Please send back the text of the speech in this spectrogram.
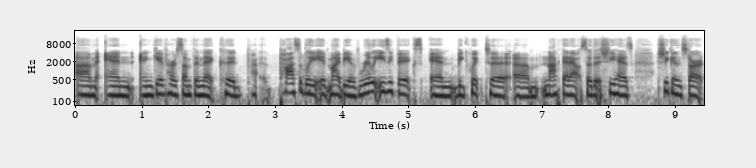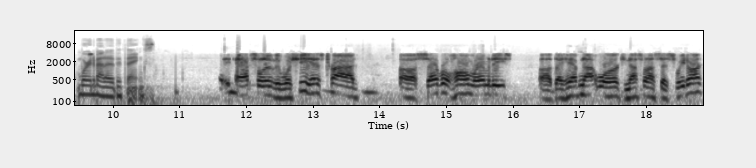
um, and and give her something that could possibly it might be a really easy fix and be quick to um, knock that out, so that she has she can start worrying about other things. Absolutely. Well, she has tried uh, several home remedies uh, they have not worked, and that's when I said, sweetheart,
